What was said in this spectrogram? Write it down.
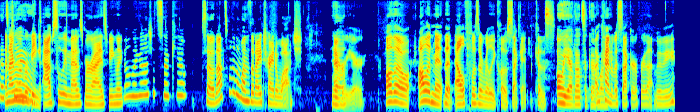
and i remember being absolutely mesmerized being like oh my gosh it's so cute so that's one of the ones that i try to watch Yeah. every year Although I'll admit that Elf was a really close second because Oh yeah, that's a good I'm one. kind of a sucker for that movie.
